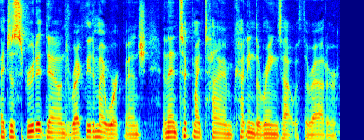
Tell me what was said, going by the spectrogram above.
I just screwed it down directly to my workbench and then took my time cutting the rings out with the router.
